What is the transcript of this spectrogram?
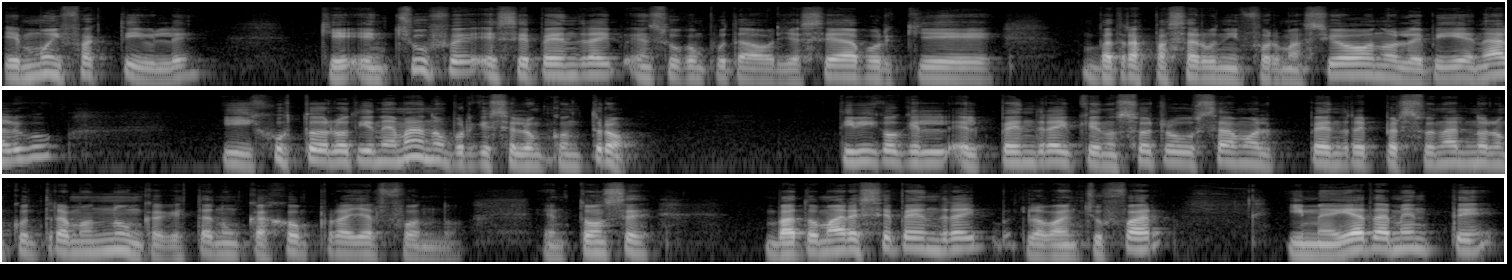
es muy factible que enchufe ese pendrive en su computador, ya sea porque va a traspasar una información o le piden algo y justo lo tiene a mano porque se lo encontró. Típico que el, el, pendrive que nosotros usamos, el pendrive personal, no lo encontramos nunca, que está en un cajón por allá al fondo. Entonces va a tomar ese pendrive, lo va a enchufar, inmediatamente,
